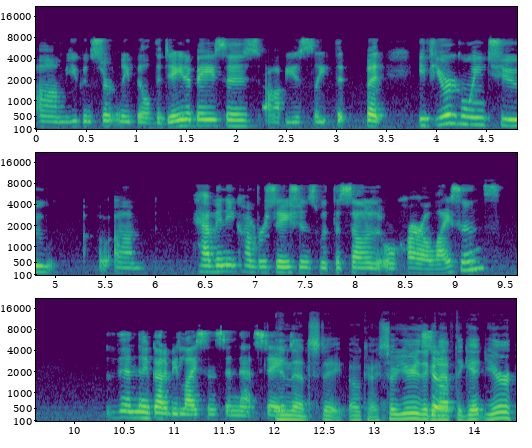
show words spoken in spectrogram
Um, you can certainly build the databases, obviously. but if you're going to um, have any conversations with the seller that require a license, then they've got to be licensed in that state. In that state, okay. So you're either so, going to have to get your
